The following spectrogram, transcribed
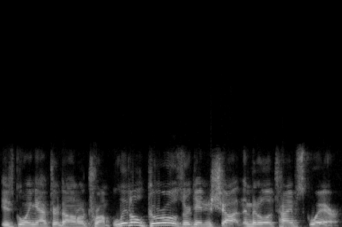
is going after Donald Trump. Little girls are getting shot in the middle of Times Square.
